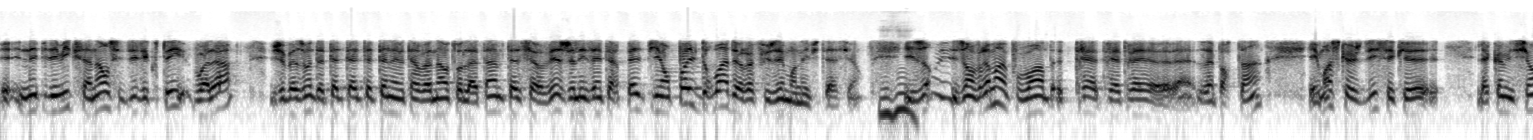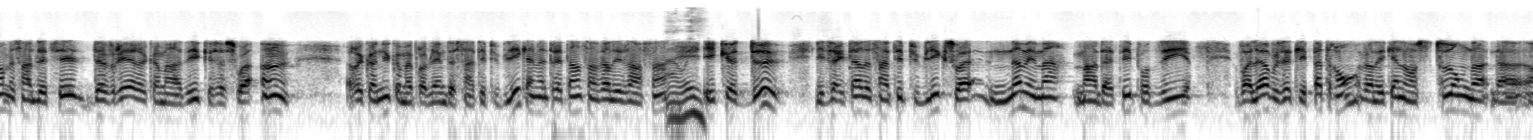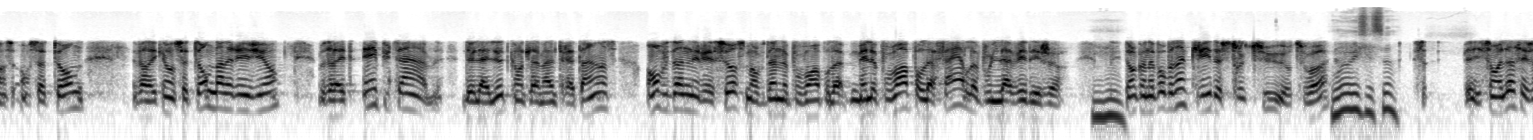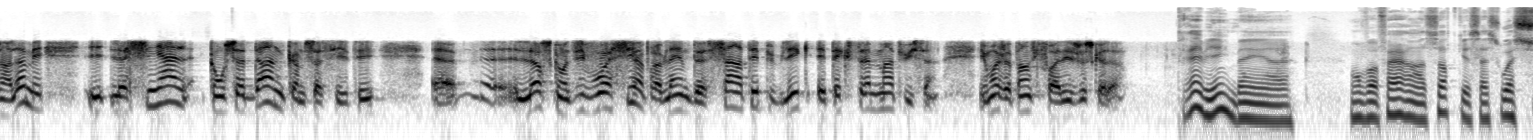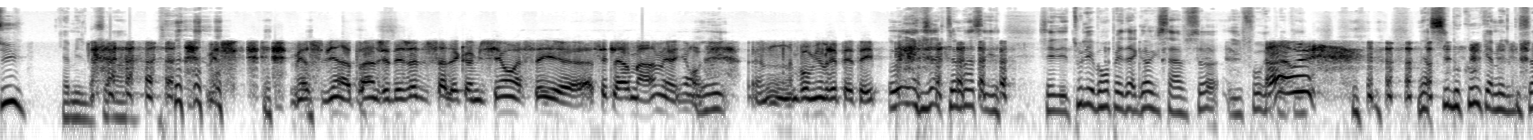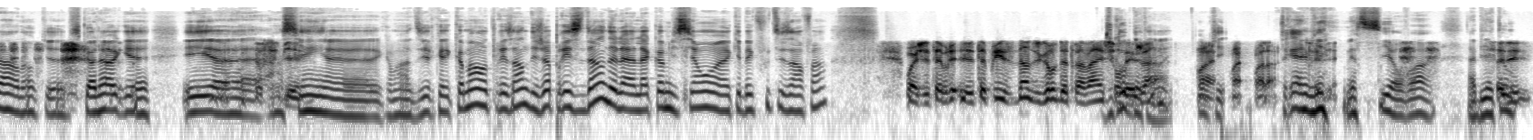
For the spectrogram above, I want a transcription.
une épidémie qui s'annonce, ils disent, écoutez, voilà, j'ai besoin de tel, tel, tel, tel intervenant autour de la table, tel service, je les interpelle, puis ils n'ont pas le droit de refuser mon invitation. Ils ont ils ont vraiment un pouvoir très, très, très euh, important. Et moi, ce que je dis, c'est que la commission, me semble-t-il, devrait recommander que ce soit un reconnu comme un problème de santé publique, la maltraitance envers les enfants, Ah oui. et que deux, les directeurs de santé publique soient nommément mandatés pour dire, voilà, vous êtes les patrons vers lesquels on se tourne dans, dans- on, on se tourne vers lesquels on se tourne dans les régions. Vous allez être imputable de la lutte contre la maltraitance. On vous donne les ressources, mais on vous donne le pouvoir pour le, mais le pouvoir pour le faire, là, vous l'avez déjà. Donc, on n'a pas besoin de créer de structure, tu vois. Oui, oui, c'est ça. Ils sont là, ces gens-là, mais le signal qu'on se donne comme société, euh, euh, lorsqu'on dit voici un problème de santé publique, est extrêmement puissant. Et moi, je pense qu'il faut aller jusque-là. Très bien. Ben, euh, on va faire en sorte que ça soit su, Camille Bouchard. Merci. Merci bien, Antoine. J'ai déjà dit ça à la commission assez, euh, assez clairement, mais on, Oui. euh, vaut mieux le répéter. oui, exactement. C'est, tous les bons pédagogues savent ça. Il faut répéter. Ah oui! Merci beaucoup, Camille Bouchard, donc euh, psychologue euh, et ancien, comment dire, que- comment on te présente déjà? Président de la, la commission Québec Foot ses enfants? Oui, j'étais, pré- j'étais président du groupe de travail Du sur les gens. travail. Ouais, OK. ouais, voilà. Très bien. Merci, au revoir. À bientôt. Salut.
